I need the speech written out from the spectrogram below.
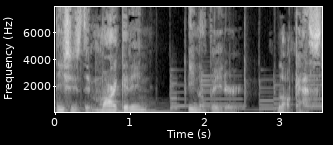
This is the Marketing Innovator Blogcast.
